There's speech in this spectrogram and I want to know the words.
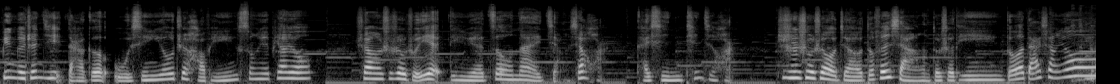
并给专辑打个五星优质好评送月票哟！上瘦瘦主页订阅奏奈讲笑话，开心天津话，支持瘦瘦就要多分享、多收听、多打赏哟！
